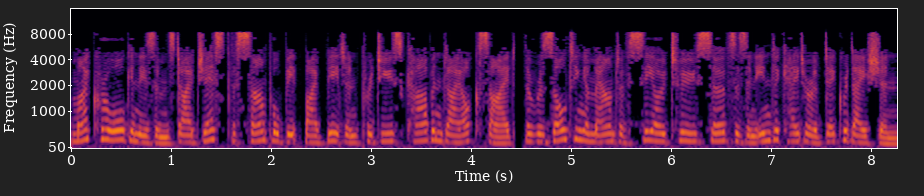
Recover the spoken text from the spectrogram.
microorganisms digest the sample bit by bit and produce carbon dioxide. The resulting amount of CO2 serves as an indicator of degradation.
